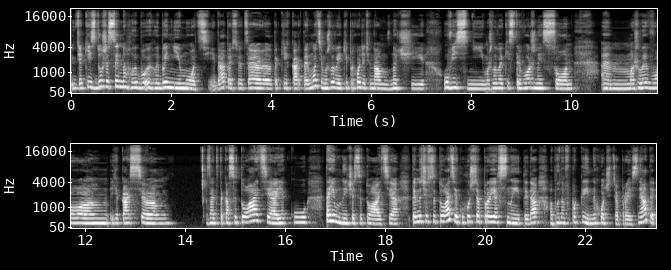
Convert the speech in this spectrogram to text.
якісь дуже сильно глибинні емоції. Да? Тобто це такі карта емоцій, можливо, які приходять нам вночі, у вісні, можливо, якийсь тривожний сон, ем, можливо, якась. Знаєте, така ситуація, яку таємнича ситуація, таємнича ситуація, яку хочеться прояснити, да? або навпаки, не хочеться проясняти.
